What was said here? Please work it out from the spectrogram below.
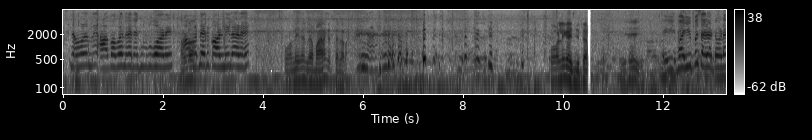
ഗൈസ് നമ്മളിന്ന് പവൻ വരെയൊക്കെ പോവാണ്. അവന്റെ ഒരു കോളനിയിലാണ്. കോളനിയിലല്ല? മാനം കിട്ടല്ലടാ. കോളനി കഴിഞ്ഞിട്ടാ വൈബ് സ്ഥലത്തോടെ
